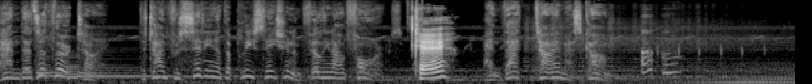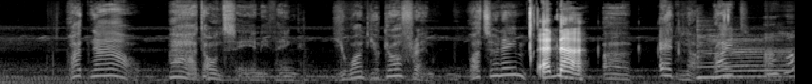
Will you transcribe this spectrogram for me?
and there's a third time. The time for sitting at the police station and filling out forms. Okay. And that time has come. Uh-oh. What now? Ah, don't say anything. You want your girlfriend. What's her name? Edna. Uh, Edna, right? Uh-huh.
